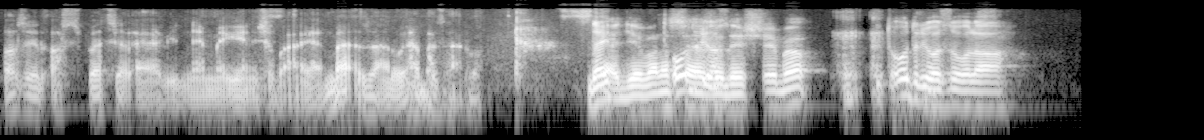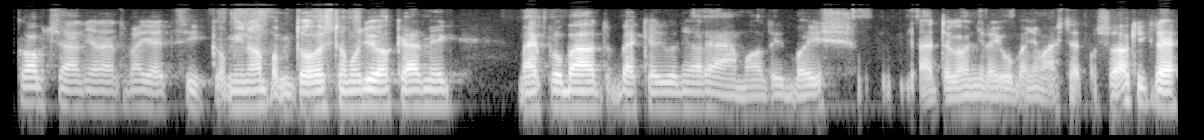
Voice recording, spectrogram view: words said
azért azt speciál elvinném még én is a Bayernbe, zárója bezárva. De egy év van a szerződéséből. Itt Odriozola kapcsán jelent meg egy cikk a minap, amit olvastam, hogy ő akár még megpróbált bekerülni a Real Madridba is. Hát annyira jó benyomást tett most valakikre.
